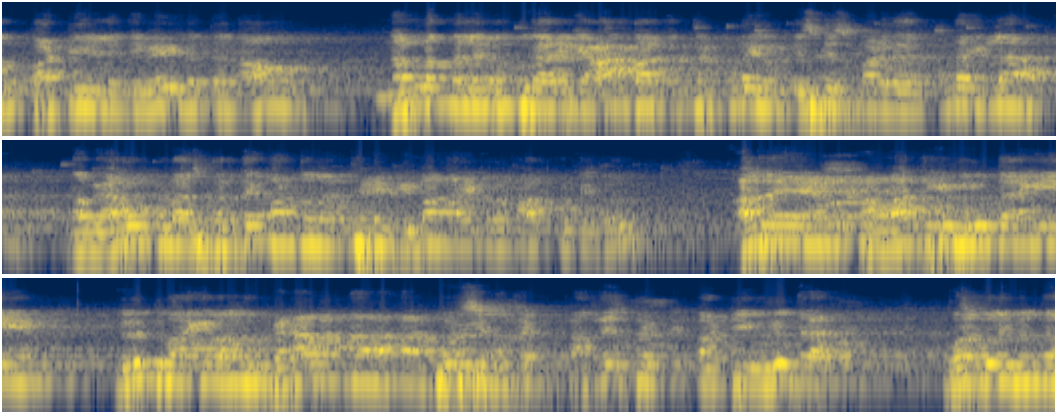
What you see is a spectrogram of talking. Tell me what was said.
ಒಂದು ಪಾರ್ಟಿಯಲ್ಲಿ ಇದ್ದೀವಿ. ಇವತ್ತು ನಾವು ನಮ್ಮ ನಮ್ಮಲ್ಲೇ ಗುಂಪುಗಾರಿಕೆ ಆಗಬಾರ್ದು ಕೂಡ ಇವರು ಡಿಸ್ಕಸ್ ಮಾಡಿದಾಗ ಕೂಡ ಇಲ್ಲ, ನಾವು ಯಾರು ಕೂಡ ಸ್ಪರ್ಧೆ ಮಾಡೋದಲ್ಲ ಅಂತ ಹೇಳಿ ಭೀಮಾ ನಾಯಕರು ಮಾತು ಕೊಟ್ಟಿದ್ರು. ಆದರೆ ಆ ಮಾತಿಗೆ ವಿರುದ್ಧವಾಗಿ ವಿರುದ್ಧವಾಗಿ ಒಂದು ಪೆನಾಲನ್ನ ನಮ್ಮ ಅಪೋಸಿಷನ್ ಅಂದ್ರೆ ಕಾಂಗ್ರೆಸ್ ಪಾರ್ಟಿ ಪಾರ್ಟಿ ವಿರುದ್ಧ ಒಂದು ಇವತ್ತು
